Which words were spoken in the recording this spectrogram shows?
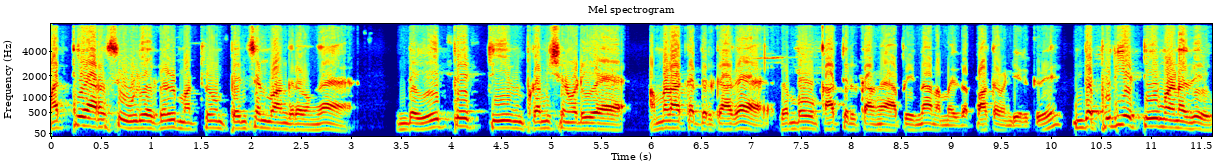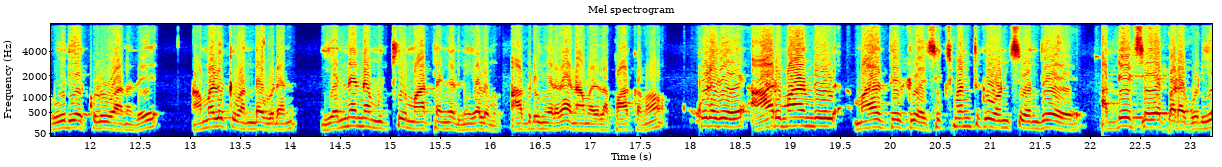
மத்திய அரசு ஊழியர்கள் மற்றும் பென்ஷன் வாங்குறவங்க இந்த ஏபே டீம் கமிஷனுடைய அமலாக்கத்திற்காக ரொம்பவும் காத்திருக்காங்க அப்படின்னு தான் நம்ம இதை பார்க்க வேண்டியிருக்குது. இந்த புதிய டீமானது ஊதிய குழுவானது அமலுக்கு வந்தவுடன் என்னென்ன முக்கிய மாற்றங்கள் நிகழும் அப்படிங்கிறத நாம் இதில் பார்க்கணும். கூடவே ஆறு மாதங்கள் மாதத்திற்கு சிக்ஸ் மந்த்துக்கு ஒன்ஸ் வந்து அப்டேட் செய்யப்படக்கூடிய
